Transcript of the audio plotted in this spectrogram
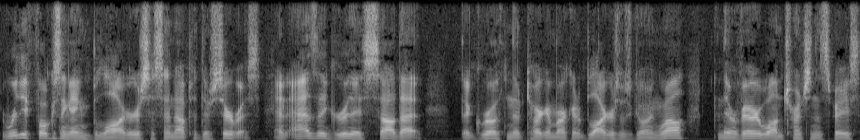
really focused on getting bloggers to sign up to their service. And as they grew, they saw that the growth in their target market of bloggers was going well, and they were very well entrenched in the space.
